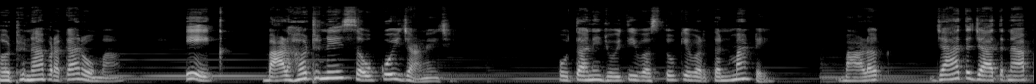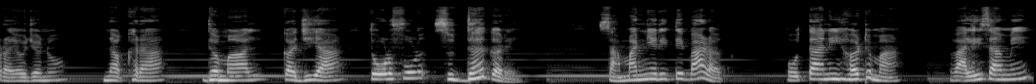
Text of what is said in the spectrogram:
હઠના પ્રકારોમાં એક બાળહઠને સૌ કોઈ જાણે છે. પોતાની જોઈતી વસ્તુ કે વર્તન માટે બાળક જાત જાતના પ્રયોજનો, નખરા ધમાલ, કજિયા, તોડફોડ સુદ્ધા કરે. સામાન્ય રીતે બાળક પોતાની હઠમાં વાલી સામે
